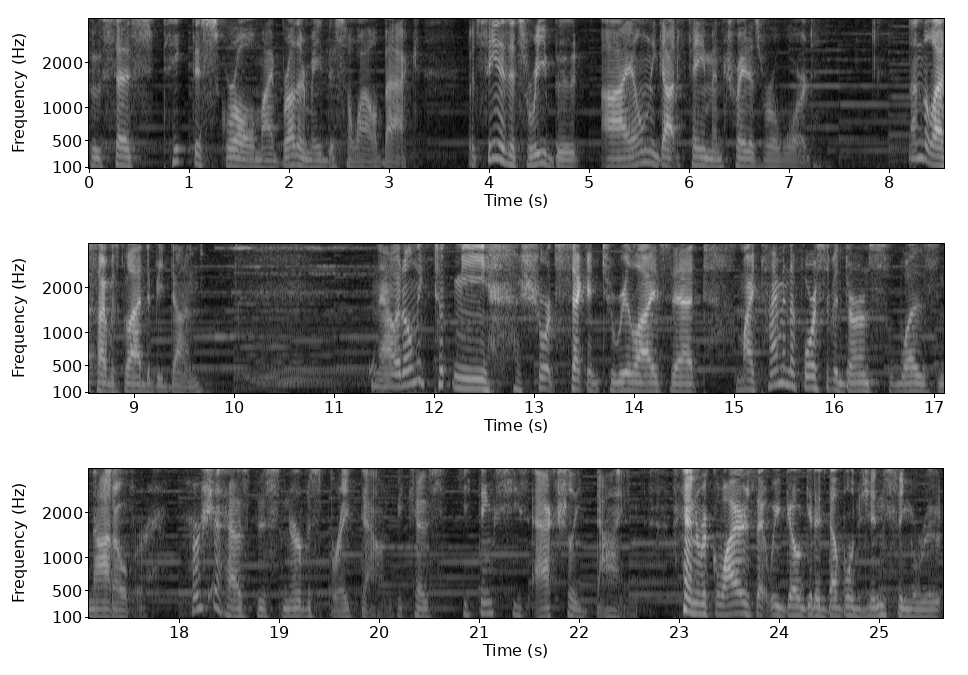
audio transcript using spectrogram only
who says, take this scroll, my brother made this a while back. But seeing as it's reboot, I only got fame and trade as reward. Nonetheless, I was glad to be done. Now, it only took me a short second to realize that my time in the Force of Endurance was not over. Hersha has this nervous breakdown because he thinks he's actually dying and requires that we go get a double ginseng root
